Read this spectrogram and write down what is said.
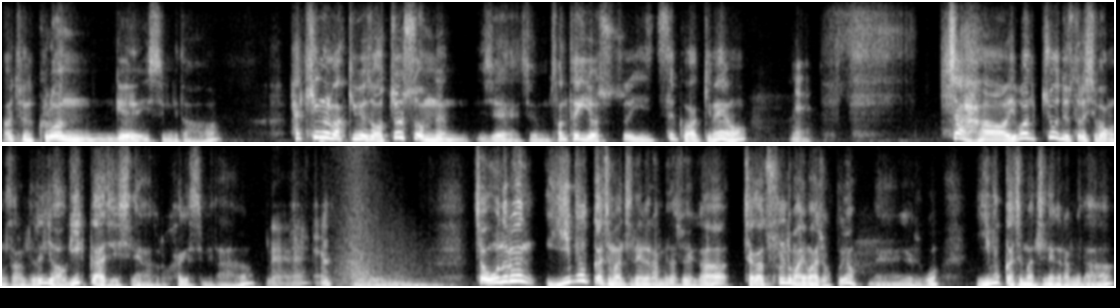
하여튼 그런 게 있습니다. 해킹을 막기 위해서 어쩔 수 없는 이제 지금 선택이었을 수 있을 것 같긴 해요. 네. 자, 어, 이번 주 뉴스를 씹어먹는 사람들은 여기까지 진행하도록 하겠습니다. 네. 자, 오늘은 2부까지만 진행을 합니다, 저희가. 제가 술도 많이 마셨고요. 네, 그래가지고 2부까지만 진행을 합니다.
